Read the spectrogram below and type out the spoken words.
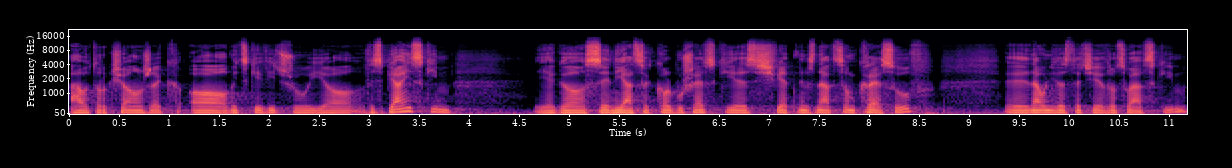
autor książek o Mickiewiczu i o Wyspiańskim. Jego syn Jacek Kolbuszewski jest świetnym znawcą kresów na Uniwersytecie Wrocławskim.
